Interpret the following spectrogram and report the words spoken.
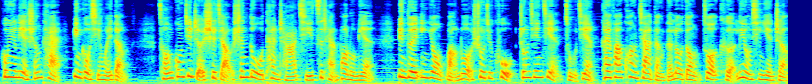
供应链生态、并购行为等。从攻击者视角深度探查其资产暴露面，并对应用网络数据库、中间件、组件、开发框架等的漏洞做可利用性验证。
